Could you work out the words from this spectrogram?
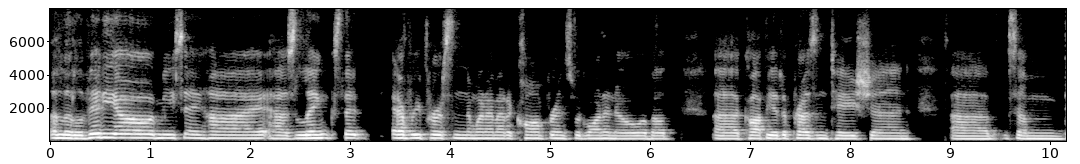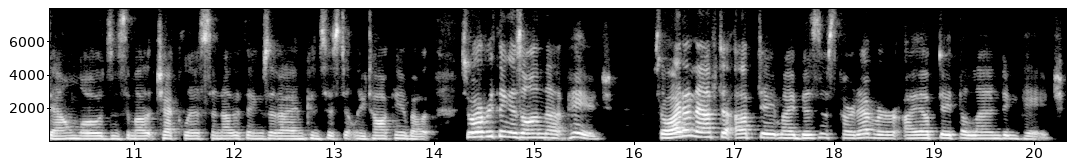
a little video of me saying hi, it has links that every person when I'm at a conference would want to know about a copy of the presentation, uh, some downloads and some other checklists and other things that I am consistently talking about. So everything is on that page. So I don't have to update my business card ever. I update the landing page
